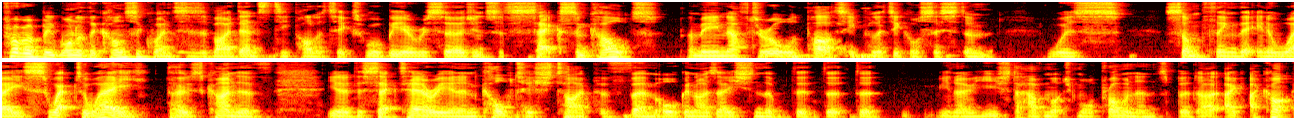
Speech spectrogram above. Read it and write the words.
Probably one of the consequences of identity politics will be a resurgence of sects and cults. I mean, after all, the party political system was something that in a way swept away those kind of you know the sectarian and cultish type of um, organization that, that, that that you know used to have much more prominence. But I, I can't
